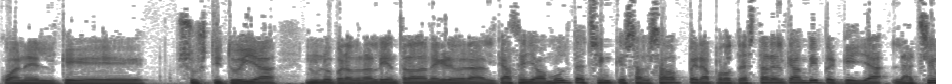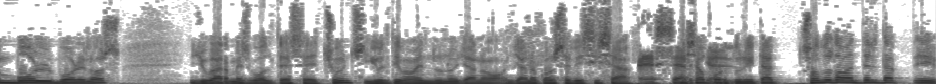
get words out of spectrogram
quan el que substituïa Nuno per a donar-li entrada a Negre era el Cace, hi havia molta gent que s'alçava per a protestar el canvi perquè ja la gent vol veure-los jugar més voltes eh, junts i últimament Nuno ja no, ja no aquesta És cert que el- oportunitat. Són dos davanters de, eh,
